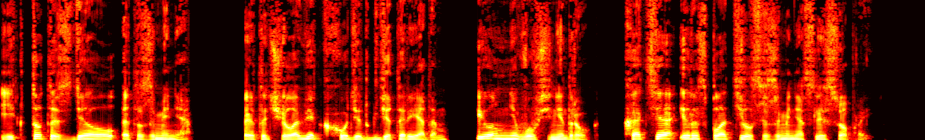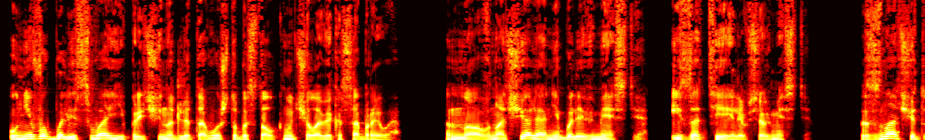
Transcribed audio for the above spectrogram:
И кто-то сделал это за меня. Этот человек ходит где-то рядом, и он мне вовсе не друг, хотя и расплатился за меня с лесопрой. У него были свои причины для того, чтобы столкнуть человека с обрыва. Но вначале они были вместе и затеяли все вместе. Значит,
